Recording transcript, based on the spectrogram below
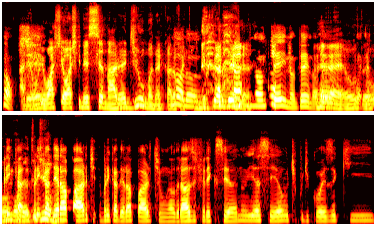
Não, Cara, eu, eu, acho, eu acho que nesse cenário é Dilma, né, cara? Não, não, não perder, né? não tem, não tem, não tem. É, é, o, É, é o brinca- brincadeira Dilma. à parte, brincadeira à parte, um Eldrazi Phyrexiano ia ser o tipo de coisa que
